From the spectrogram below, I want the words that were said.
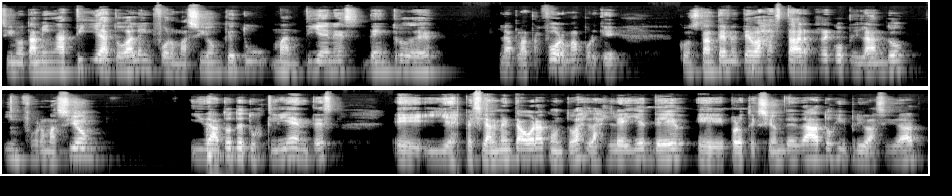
sino también a ti y a toda la información que tú mantienes dentro de la plataforma, porque constantemente vas a estar recopilando información y datos de tus clientes eh, y especialmente ahora con todas las leyes de eh, protección de datos y privacidad,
